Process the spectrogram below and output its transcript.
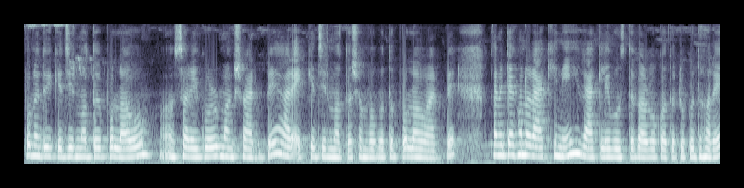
পনেরো দুই কেজির মতো পোলাও সরি গরুর মাংস আঁটবে আর এক কেজির মতো সম্ভবত পোলাও আঁটবে। তো আমি তো এখনও রাখিনি, রাখলে বুঝতে পারব কতটুকু ধরে।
